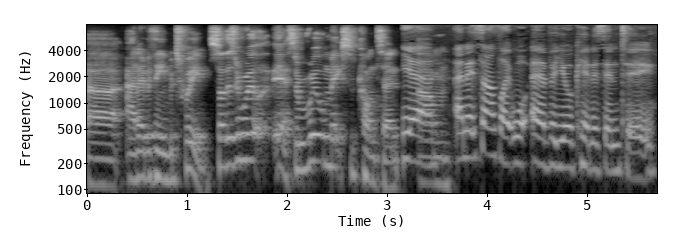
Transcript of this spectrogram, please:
uh, and everything in between. So there's a real, yeah, it's a real mix of content. Yeah, Um, and it sounds like whatever your kid is into,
